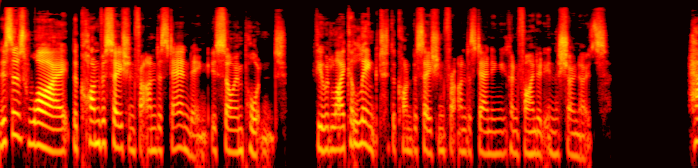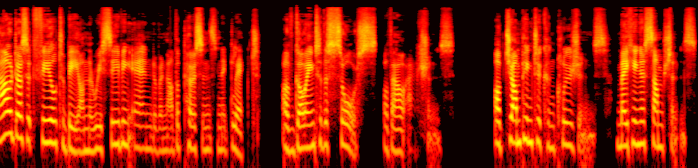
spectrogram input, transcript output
this is why the conversation for understanding is so important. If you would like a link to the conversation for understanding, you can find it in the show notes. How does it feel to be on the receiving end of another person's neglect, of going to the source of our actions, of jumping to conclusions, making assumptions,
